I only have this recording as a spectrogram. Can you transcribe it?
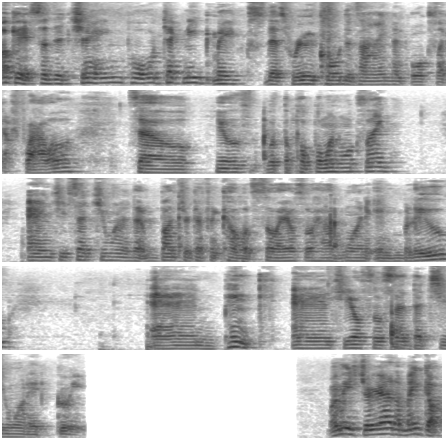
Okay, so the chain pull technique makes this really cool design that looks like a flower. So, here's what the purple one looks like. And she said she wanted a bunch of different colors, so I also have one in blue and pink, and she also said that she wanted green. Let me show you how to make them.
